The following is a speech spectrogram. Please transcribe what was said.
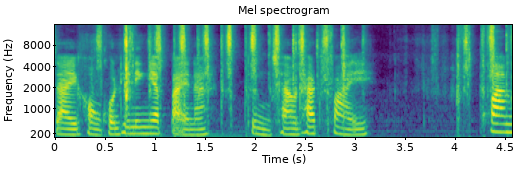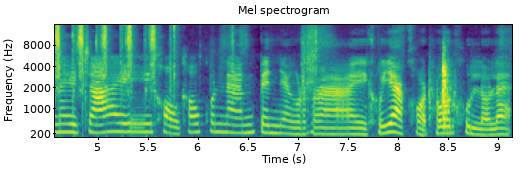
ใจของคนที่นิ่งเงียบไปนะ ถึงชาวธาตุไฟ ความในใจของเขาคนนั้นเป็นอย่างไร เขาอยากขอโทษคุณแล้วแหละ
